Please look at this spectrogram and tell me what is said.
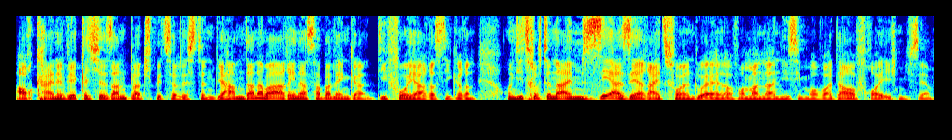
Auch keine wirkliche Sandblattspezialistin. Wir haben dann aber Arena Sabalenka, die Vorjahressiegerin. Und die trifft in einem sehr, sehr reizvollen Duell auf Amanda Anisimova. Darauf freue ich mich sehr.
